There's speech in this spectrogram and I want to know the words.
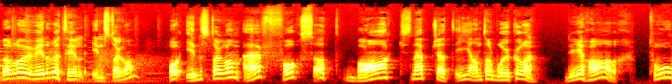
Da drar vi videre til Instagram. Og Instagram er fortsatt bak Snapchat i antall brukere. De har 2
